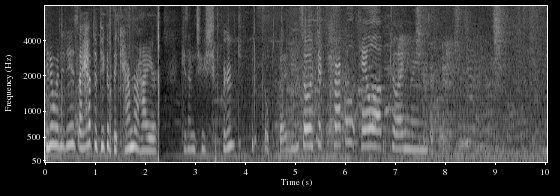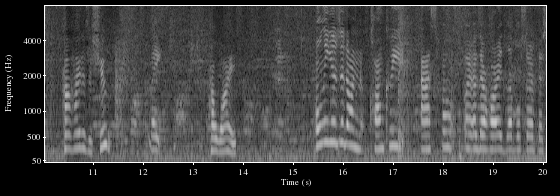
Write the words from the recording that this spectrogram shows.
You know what it is? I have to pick up the camera higher because I'm too short. It's so funny. So it's a crackle tail up to I mean, How high does it shoot? like How wide? only use it on concrete, asphalt, or other hard level surface.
